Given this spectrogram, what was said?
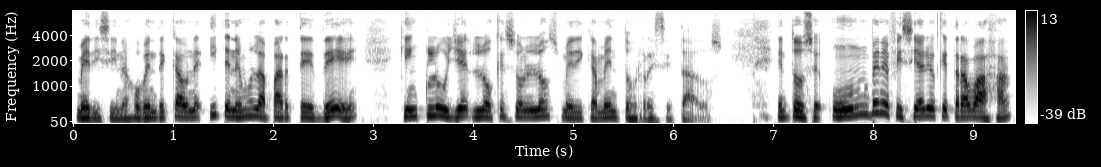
medicina joven de Counter. Y tenemos la parte D que incluye lo que son los medicamentos recetados. Entonces, un beneficiario que trabaja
